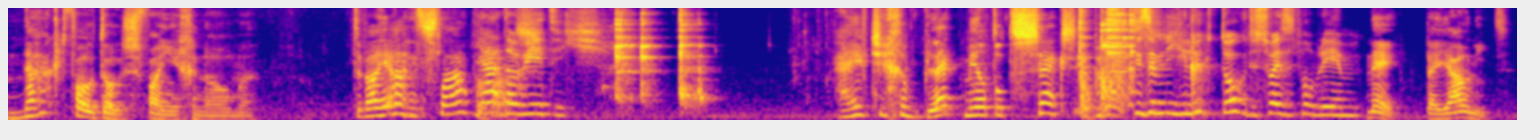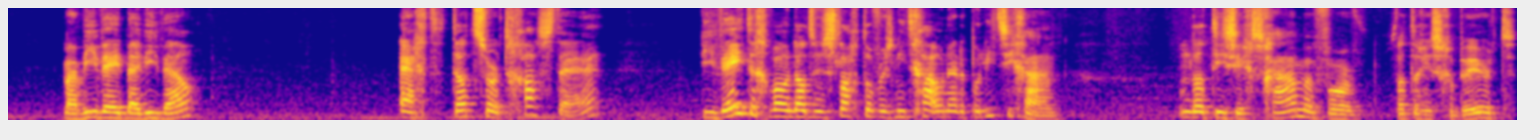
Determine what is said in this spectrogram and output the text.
naaktfoto's van je genomen. Terwijl je aan het slapen Ja, was. dat weet ik. Hij heeft je geblackmailed tot seks. Ik bedoel... Het is hem niet gelukt, toch? Dus wat is het probleem? Nee, bij jou niet. Maar wie weet bij wie wel? Echt, dat soort gasten, hè? Die weten gewoon dat hun slachtoffers niet gauw naar de politie gaan. Omdat die zich schamen voor wat er is gebeurd.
